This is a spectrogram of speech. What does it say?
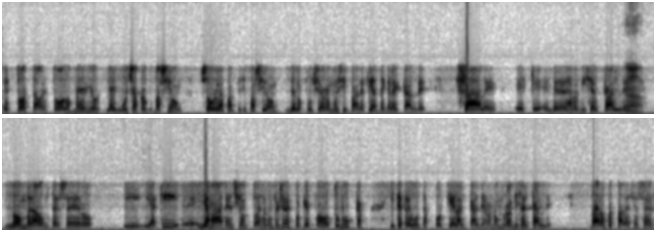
esto ha estado en todos los medios y hay mucha preocupación sobre la participación de los funcionarios municipales. Fíjate que el alcalde sale, este, en vez de dejar al vicealcalde, ah. nombra a un tercero. Y, aquí eh, llama la atención todas esas transacciones porque cuando tú buscas y te preguntas por qué el alcalde no nombró al vicealcalde, bueno, pues parece ser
